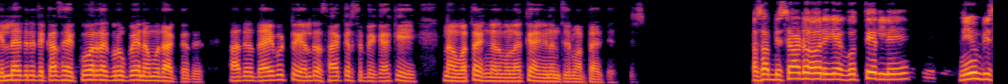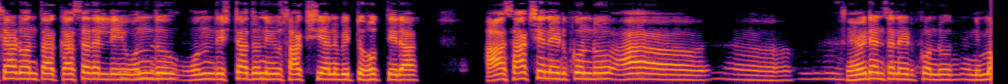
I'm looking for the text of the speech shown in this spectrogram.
ಇಲ್ಲದ್ರೆ ಇದು ಕಸ ಹೆಕ್ಕುವರದ ಗ್ರೂಪೇ ನಮ್ಮದಾಗ್ತದೆ ಆದ್ರೆ ದಯವಿಟ್ಟು ಎಲ್ಲರೂ ಸಹಕರಿಸಬೇಕಾಗಿ ನಾವು ಒತ್ತಂಗದ ಮೂಲಕ ವಿನಂತಿ ಮಾಡ್ತಾ ಇದ್ದೇವೆ. ಕಸ ಬಿಸಾಡುವವರಿಗೆ ಗೊತ್ತಿರ್ಲಿ, ನೀವು ಬಿಸಾಡುವಂತ ಕಸದಲ್ಲಿ ಒಂದು, ಒಂದಿಷ್ಟಾದ್ರೂ ನೀವು ಸಾಕ್ಷಿಯನ್ನು ಬಿಟ್ಟು ಹೋಗ್ತೀರಾ? ಆ ಸಾಕ್ಷಿಯನ್ನು ಇಟ್ಕೊಂಡು ಆ ಎವಿಡೆನ್ಸ್ ಅನ್ನ ಇಟ್ಕೊಂಡು ನಿಮ್ಮ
